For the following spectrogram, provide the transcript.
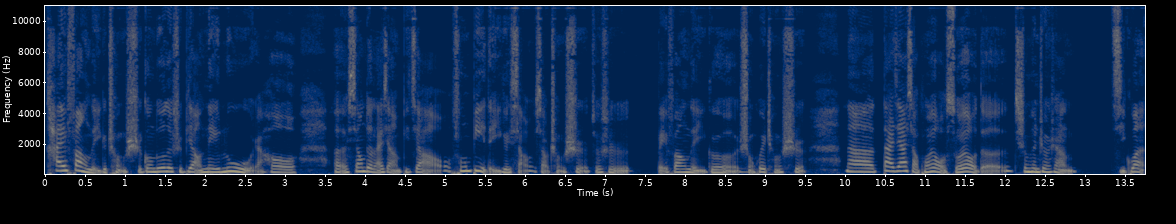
开放的一个城市，更多的是比较内陆，然后呃，相对来讲比较封闭的一个小小城市，就是北方的一个省会城市。那大家小朋友所有的身份证上籍贯，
